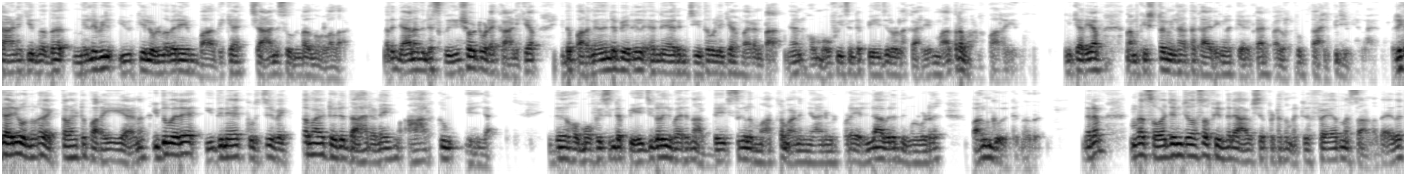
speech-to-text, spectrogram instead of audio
കാണിക്കുന്നത് നിലവിൽ യു കെയിലുള്ളവരെയും ബാധിക്കാൻ ചാൻസ് ഉണ്ടെന്നുള്ളതാണ്. അന്നേരം ഞാൻ അതിന്റെ സ്ക്രീൻഷോട്ട് ഇവിടെ കാണിക്കാം. ഇത് പറഞ്ഞതിന്റെ പേരിൽ എന്നെ ആരും ചീത്ത വിളിക്കാൻ വരണ്ട. ഞാൻ ഹോം ഓഫീസിന്റെ പേജിലുള്ള കാര്യം മാത്രമാണ് പറയുന്നത്. എനിക്കറിയാം നമുക്ക് ഇഷ്ടമില്ലാത്ത കാര്യങ്ങൾ കേൾക്കാൻ പലർക്കും താല്പര്യമില്ല. ഒരു കാര്യം ഒന്നുകൂടെ വ്യക്തമായിട്ട് പറയുകയാണ്. ഇതുവരെ ഇതിനെക്കുറിച്ച് വ്യക്തമായിട്ടൊരു ധാരണയും ആർക്കും ഇല്ല. ഇത് ഹോം ഓഫീസിന്റെ പേജുകളിൽ വരുന്ന അപ്ഡേറ്റ്സുകൾ മാത്രമാണ് ഞാൻ ഉൾപ്പെടെ എല്ലാവരും നിങ്ങളോട് പങ്കുവെക്കുന്നത്. അന്നേരം നമ്മുടെ സോജൻ ജോസഫ് ഇന്നലെ ആവശ്യപ്പെട്ടത് മറ്റൊരു ഫെയർനെസ് ആണ്. അതായത്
